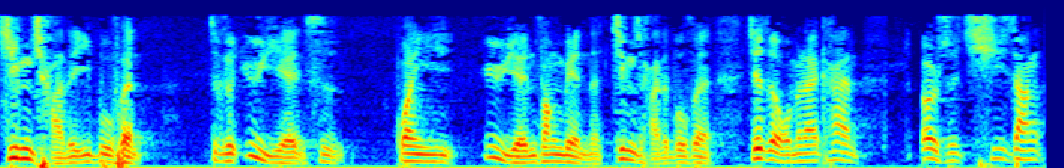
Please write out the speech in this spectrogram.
精彩的一部分。这个预言是关于预言方面的精彩的部分。接着我们来看二十七章，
